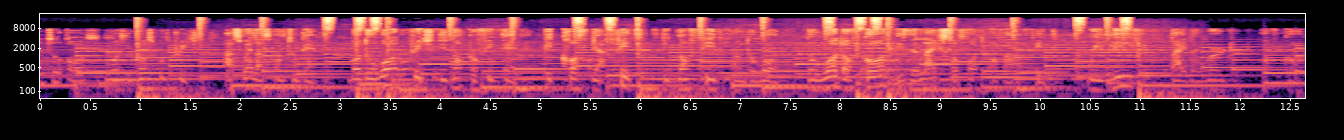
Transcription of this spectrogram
unto us was the gospel preached, as well as unto them. But the word preached did not profit them, because their faith did not feed on the word. The word of God is the life support of our faith. We live by the word of God.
